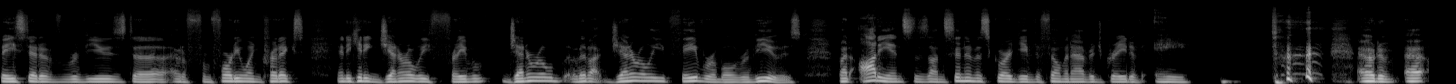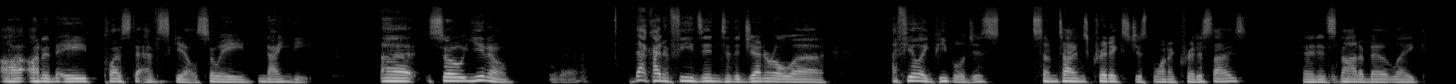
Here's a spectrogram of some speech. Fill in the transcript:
based out of reviews uh, out of from 41 critics, indicating generally favor, general generally favorable reviews. But audiences on CinemaScore gave the film an average grade of A out of uh, on an A plus to F scale, so a 90. Uh, so you know Okay. that kind of feeds into the general. Uh, I feel like people just sometimes critics just want to criticize, and it's Mhm. not about like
